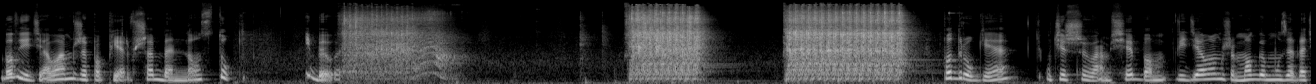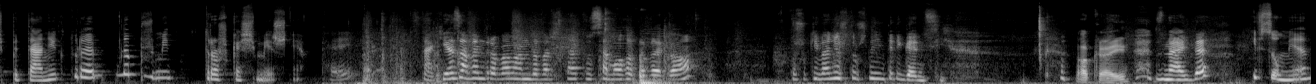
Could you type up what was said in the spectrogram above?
bo wiedziałam, że po pierwsze będą stuki. I były. Po drugie, ucieszyłam się, bo wiedziałam, że mogę mu zadać pytanie, które no, brzmi troszkę śmiesznie. Tak, ja zawędrowałam do warsztatu samochodowego w poszukiwaniu sztucznej inteligencji. Okej. Znajdę. I w sumie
